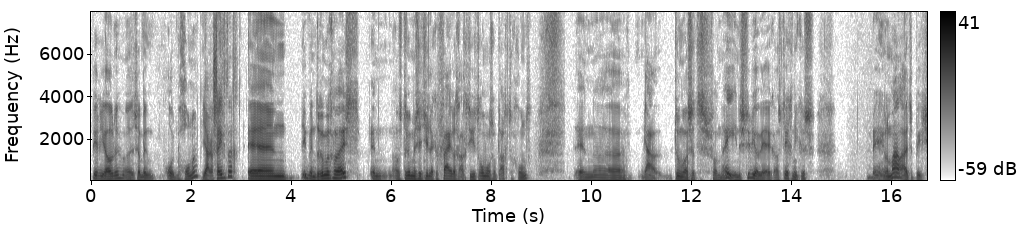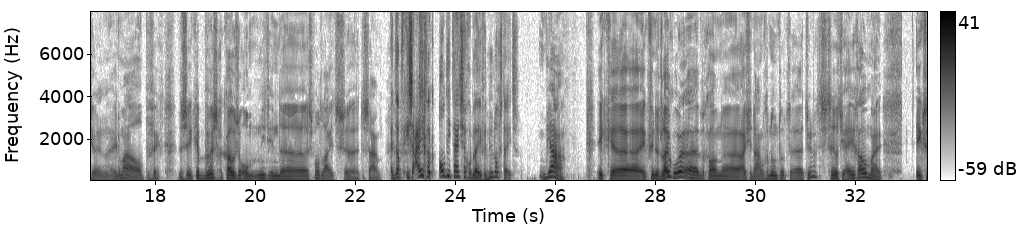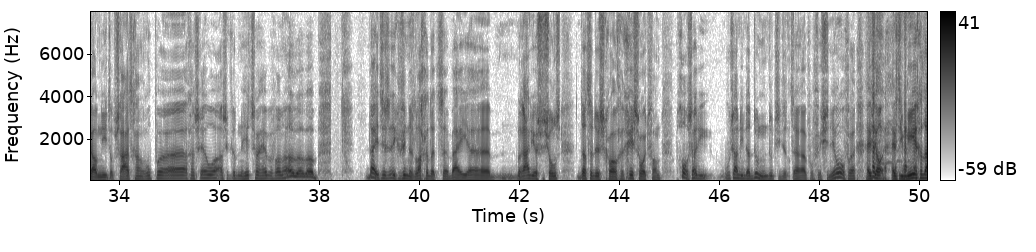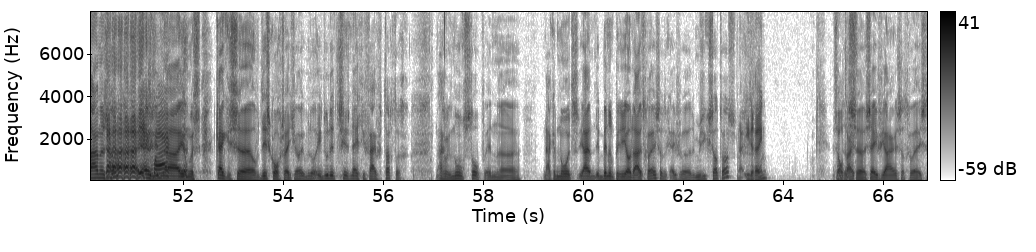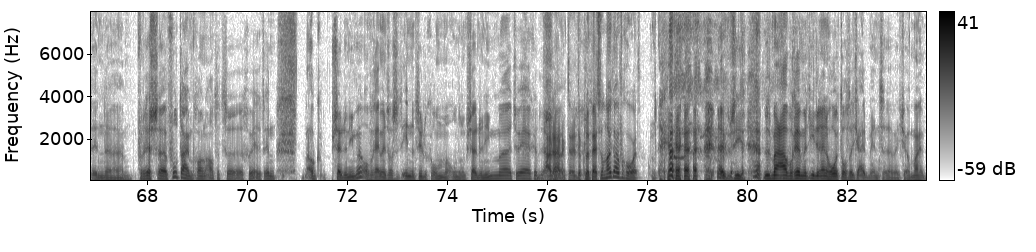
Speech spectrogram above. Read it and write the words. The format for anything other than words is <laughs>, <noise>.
Eh, zo ben ik ooit begonnen. Jaren 70? En ik ben drummer geweest. En als drummer zit je lekker veilig achter je trommels op de achtergrond. En eh, ja, toen was het van, hé, hey, in de studio werken als technicus ben je helemaal uit de picture en helemaal perfect. Dus ik heb bewust gekozen om niet in de spotlights eh, te staan. En dat is eigenlijk al die tijd zo gebleven, nu nog steeds. Ja, ik, eh, ik vind het leuk hoor. Eh, gewoon eh, als je naam genoemd wordt, eh tuurlijk, het streelt je ego. Maar ik zal niet op straat gaan roepen, gaan schreeuwen als ik een hit zou hebben van... Oh, oh, oh. Nee, het is, ik vind het lachen dat bij radiostations, dat er dus gewoon gegist wordt van... Goh, zou die... Hoe zou hij dat doen? Doet hij dat eh, professioneel? Of eh, heeft, hij al, <laughs> heeft hij meer gedaan en zo? <laughs> Zeg, nou jongens, kijk eens eh, op Discogs, weet je wel. Ik bedoel, ik doe dit sinds 1985. Eigenlijk non-stop. En nou, ik heb nooit... Ja, ik ben er een periode uit geweest dat ik even de muziekstad was. Ja, iedereen. Is altijd. Zeven jaar is dat geweest. En eh, voor de rest eh, fulltime gewoon altijd eh, gewerkt. En ook pseudoniemen. Op een gegeven moment was het in natuurlijk om onder een pseudoniem te werken. Dus, nou, daar heb ik de, de Clubheads nog nooit over gehoord. <laughs> nee, precies. Dus, maar op een gegeven moment, iedereen hoort toch dat jij het bent, weet je wel. Maar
